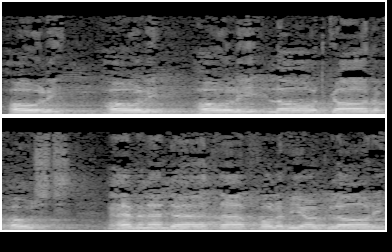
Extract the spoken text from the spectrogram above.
Holy, holy, holy Lord God of hosts, heaven and earth are full of your glory.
